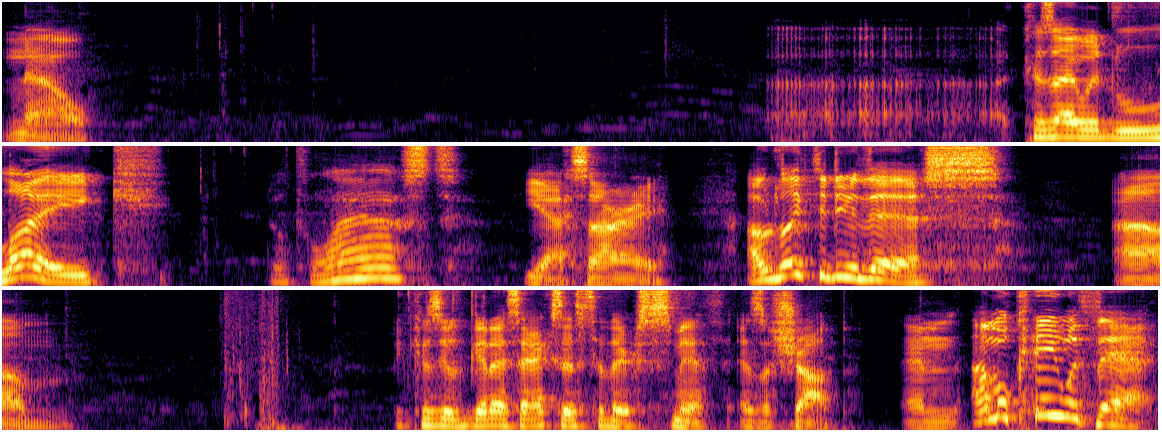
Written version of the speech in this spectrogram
No. Because I would like built to last. Yes, all right. I would like to do this. Um, because it'll get us access to their smith as a shop. And I'm okay with that.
